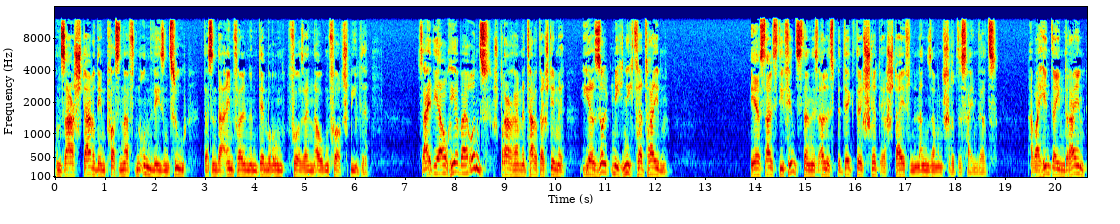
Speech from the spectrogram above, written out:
und sah starr dem possenhaften Unwesen zu, das in der einfallenden Dämmerung vor seinen Augen fortspielte. Seid ihr auch hier bei uns? sprach er mit harter Stimme. Ihr sollt mich nicht vertreiben. Erst als die Finsternis alles bedeckte, schritt er steifen, langsamen Schrittes heimwärts. Aber hinter ihm drein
